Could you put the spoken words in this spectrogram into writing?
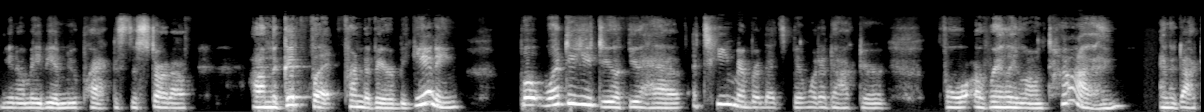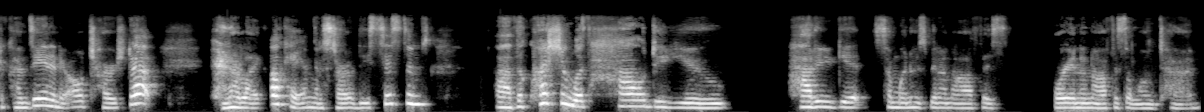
you know, maybe a new practice to start off on the good foot from the very beginning. But what do you do if you have a team member that's been with a doctor for a really long time and the doctor comes in and they're all charged up and they're like okay i'm going to start these systems. Uh, the question was how do you how do you get someone who's been in office or in an office a long time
